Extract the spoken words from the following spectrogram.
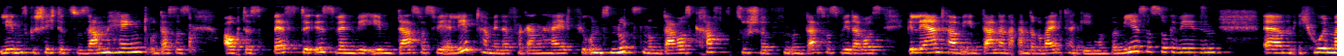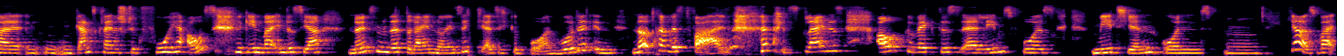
Lebensgeschichte zusammenhängt und dass es auch das Beste ist, wenn wir eben das, was wir erlebt haben in der Vergangenheit, für uns nutzen, um daraus Kraft zu schöpfen und das, was wir daraus gelernt haben, eben dann an andere weitergeben. Und bei mir ist es so gewesen, ähm, ich hole mal ein, ein ganz kleines Stück vorher aus. Wir gehen mal in das Jahr 1993, als ich geboren wurde, in Nordrhein-Westfalen, als kleines, aufgewecktes, äh, lebensfrohes Mädchen. Und ähm, ja, es war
